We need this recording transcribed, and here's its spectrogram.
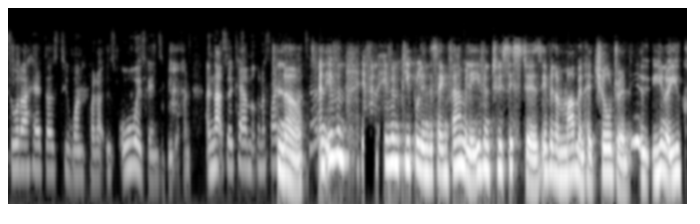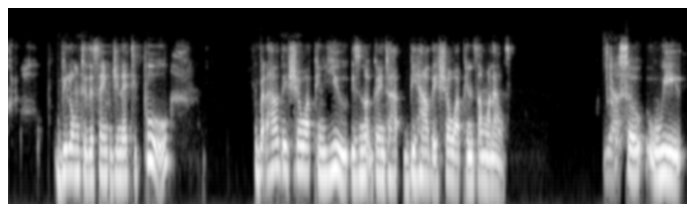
So what our hair does to one product is always going to be different, and that's okay. I'm not going to fight No, and even even even people in the same family, even two sisters, even a mom and her children, you you know, you could belong to the same genetic pool, but how they show up in you is not going to ha- be how they show up in someone else. Yeah, So we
